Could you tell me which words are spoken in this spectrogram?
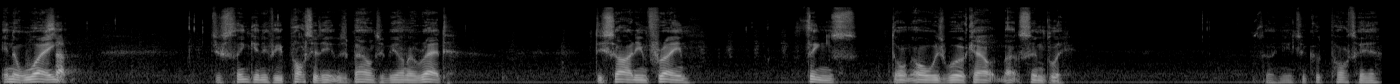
in a way, Seven. just thinking if he potted it, it was bound to be on a red. Deciding frame, things don't always work out that simply. So he needs a good pot here.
